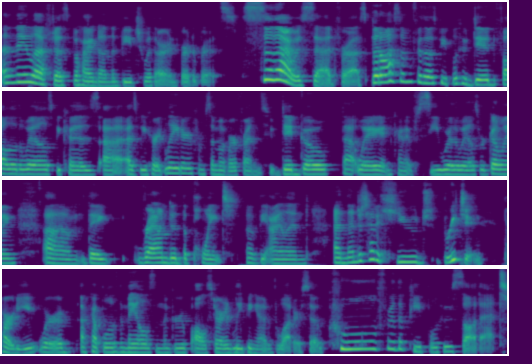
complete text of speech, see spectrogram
And they left us behind on the beach with our invertebrates. So that was sad for us, but awesome for those people who did follow the whales because, uh, as we heard later from some of our friends who did go that way and kind of see where the whales were going, um, they rounded the point of the island and then just had a huge breaching party where a couple of the males in the group all started leaping out of the water. So cool for the people who saw that.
